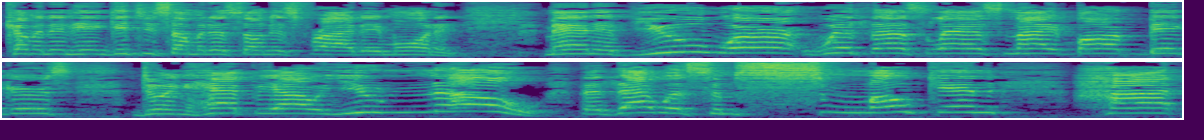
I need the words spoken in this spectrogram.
coming in here and get you some of this on this Friday morning. Man, if you were with us last night, Barb Biggers, doing happy hour, you know that that was some smoking hot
